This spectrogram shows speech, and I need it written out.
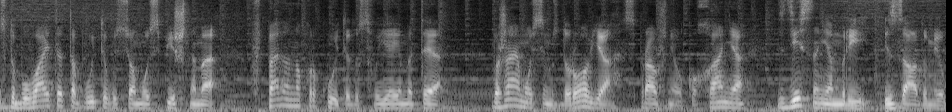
здобувайте та будьте в усьому успішними. Впевнено крокуйте до своєї мети. Бажаємо усім здоров'я, справжнього кохання, здійснення мрій і задумів.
